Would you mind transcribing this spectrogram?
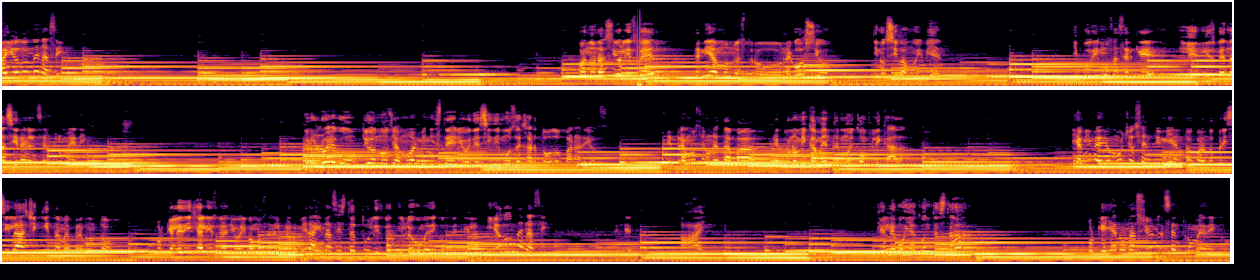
papá, ¿yo dónde nací? Cuando nació Lisbeth, teníamos nuestro negocio y nos iba muy bien. Y pudimos hacer que Lisbeth naciera en el centro médico. Pero luego Dios nos llamó al ministerio y decidimos dejar todo para Dios. Entramos en una etapa económicamente muy complicada. Y a mí me dio mucho sentimiento cuando Priscila chiquita me preguntó, porque le dije a Lisbeth, yo íbamos en el carro, mira, ahí naciste tú, Lisbeth. Y luego me dijo Priscila, ¿y yo dónde nací? Dije, ay, ¿qué le voy a contestar? Porque ella no nació en el centro médico.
